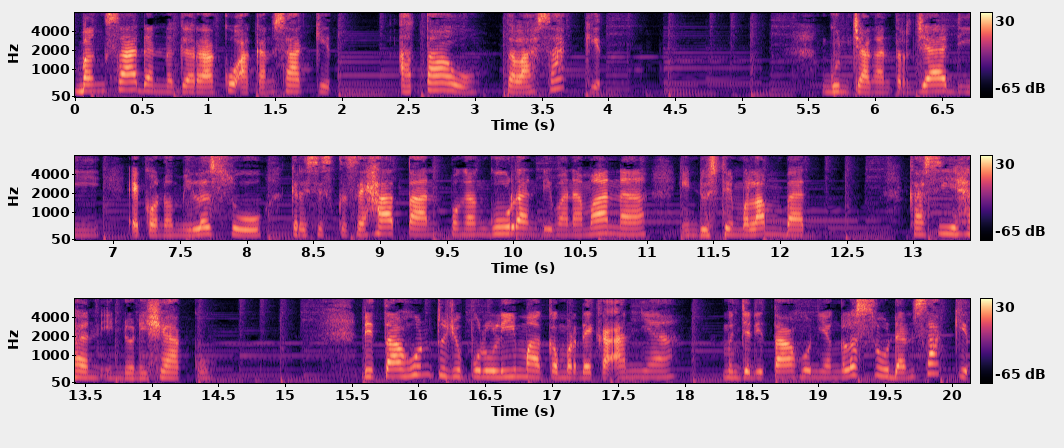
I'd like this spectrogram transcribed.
Bangsa dan negaraku akan sakit, atau telah sakit guncangan terjadi, ekonomi lesu, krisis kesehatan, pengangguran di mana-mana, industri melambat. Kasihan Indonesiaku. Di tahun 75 kemerdekaannya menjadi tahun yang lesu dan sakit.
